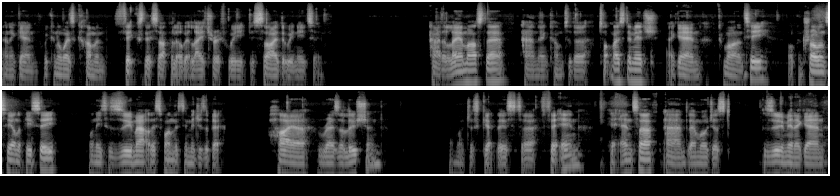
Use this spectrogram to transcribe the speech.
And again, we can always come and fix this up a little bit later if we decide that we need to. Add a layer mask there, and then come to the topmost image. Again, Command and T, or Control and T on the PC. We'll need to zoom out of this one. This image is a bit higher resolution. And we'll just get this to fit in, hit enter, and then we'll just zoom in again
